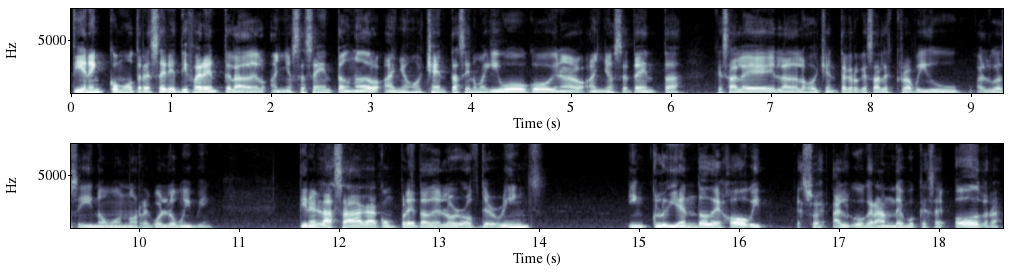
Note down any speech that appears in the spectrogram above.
Tienen como tres series diferentes, la de los años 60, una de los años 80 si no me equivoco, y una de los años 70, que sale, la de los 80 creo que sale Scrappy-Doo, algo así, no, no recuerdo muy bien. Tienen la saga completa de Lord of the Rings, incluyendo The Hobbit, eso es algo grande porque esa es otra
